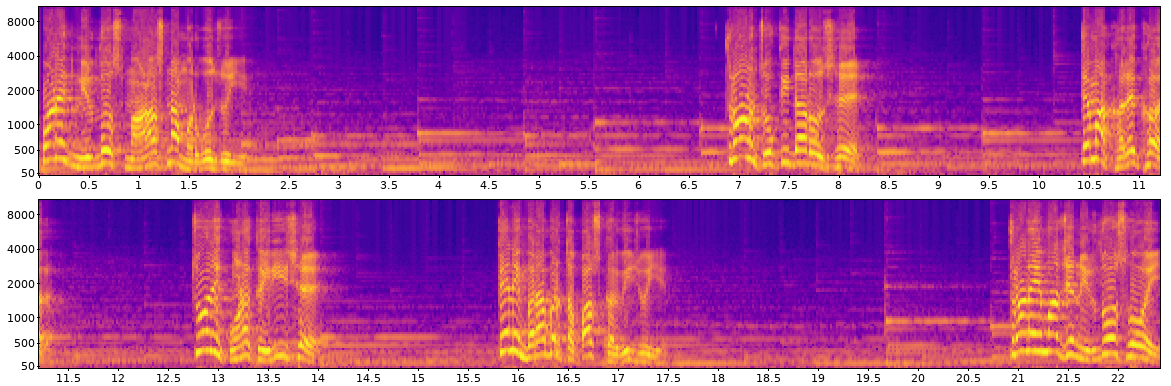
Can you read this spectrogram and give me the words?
પણ એક નિર્દોષ માણસ ના મરવો જોઈએ. ત્રણ ચોકીદારો છે. તેમાં ખરેખર ચોરી કોણે કરી છે? તેની બરાબર તપાસ કરવી જોઈએ. ત્રણેયમાં જે નિર્દોષ હોય,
